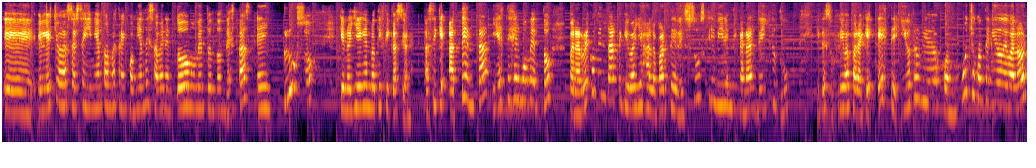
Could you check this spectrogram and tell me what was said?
eh, el hecho de hacer seguimiento a nuestra encomienda y saber en todo momento en dónde estás e incluso que nos lleguen notificaciones. Así que atenta y este es el momento para recomendarte que vayas a la parte de suscribir en mi canal de YouTube y te suscribas para que este y otros videos con mucho contenido de valor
